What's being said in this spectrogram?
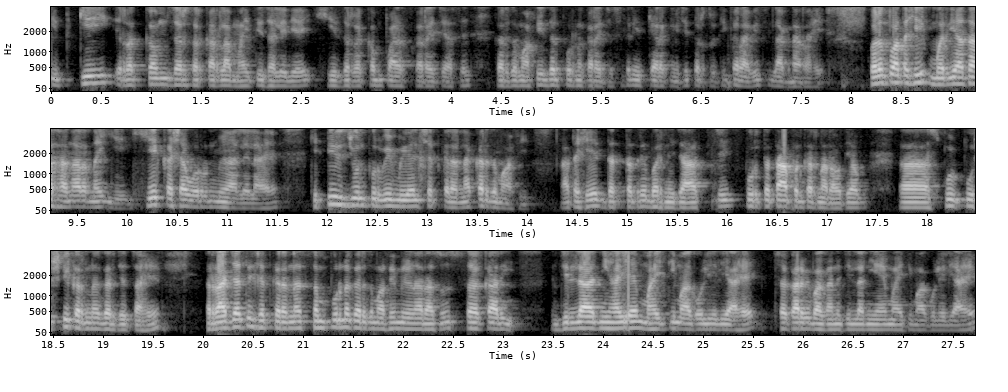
इतकी रक्कम जर सरकारला माहिती झालेली आहे ही जर रक्कम पास करायची असेल कर्जमाफी जर पूर्ण करायची असेल तर इतक्या रकमेची तरतुदी करावीच लागणार आहे. परंतु आता ही मर्यादा राहणार नाही आहे हे कशावरून मिळालेलं आहे? की तीस जूनपूर्वी मिळेल शेतकऱ्यांना कर्जमाफी. आता हे दत्तात्रय भरणीच्या आजची पूर्तता आपण करणार आहोत या स्पु- पुष्टी करणं गरजेचं आहे. राज्यातील शेतकऱ्यांना संपूर्ण कर्जमाफी मिळणार असून सहकारी जिल्हानिहाय माहिती मागवलेली आहे. सहकार विभागाने जिल्हानिहाय माहिती मागवलेली आहे.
